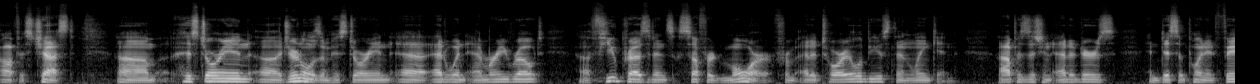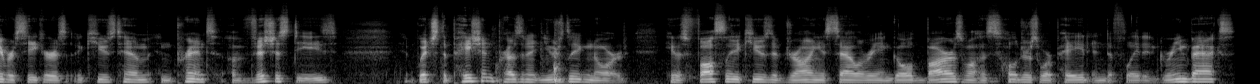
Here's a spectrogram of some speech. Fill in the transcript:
off his chest. Um, historian, uh, journalism historian uh, Edwin Emery wrote, A few presidents suffered more from editorial abuse than Lincoln. Opposition editors and disappointed favor seekers accused him in print of vicious deeds which the patient president usually ignored. He was falsely accused of drawing his salary in gold bars while his soldiers were paid in deflated greenbacks.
